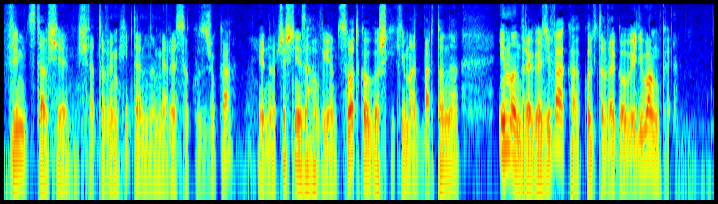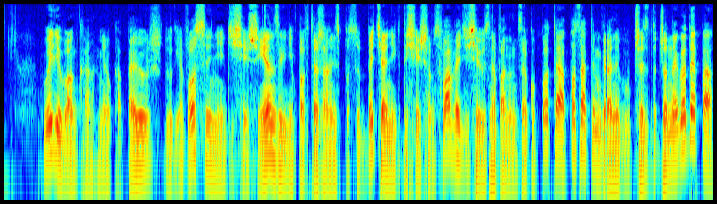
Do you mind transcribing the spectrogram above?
Film stał się światowym hitem na miarę soku z żuka, jednocześnie zachowując słodko-gorzki klimat Bartona i mądrego dziwaka, kultowego Willy Wonka. Willy Wonka miał kapelusz, długie włosy, nie dzisiejszy język, niepowtarzalny sposób bycia, niegdysiejszą sławę, dzisiaj uznawaną za głupotę, a poza tym grany był przez Johnego Deppa,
